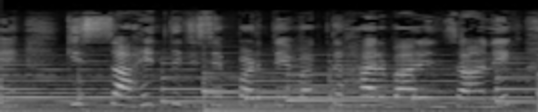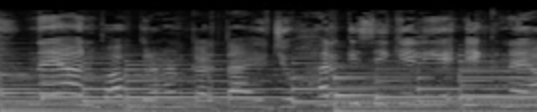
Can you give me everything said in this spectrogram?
हैं कि साहित्य जिसे पढ़ते वक्त हर बार इंसान एक नया अनुभव ग्रहण करता है, जो हर किसी के लिए एक नया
